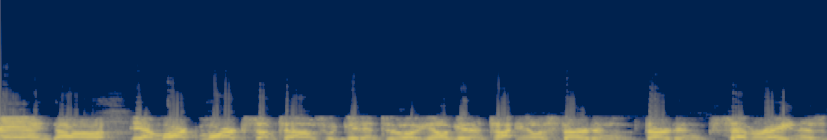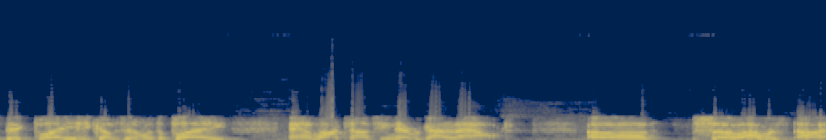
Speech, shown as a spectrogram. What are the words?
And uh, yeah, Mark Mark sometimes would get into a you know get in tight you know it's third and third and seven or eight in this big play. He comes in with the play, and a lot of times he never got it out. Uh, so I was I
